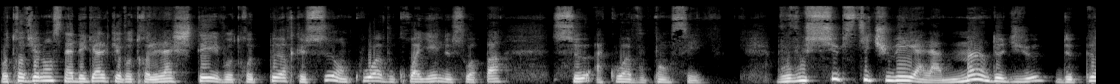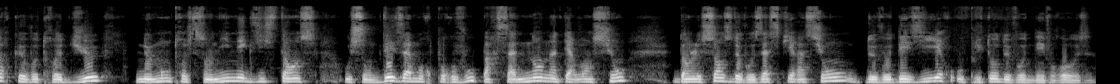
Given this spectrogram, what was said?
Votre violence n'a d'égal que votre lâcheté et votre peur que ce en quoi vous croyez ne soit pas ce à quoi vous pensez. Vous vous substituez à la main de Dieu de peur que votre Dieu ne montre son inexistence ou son désamour pour vous par sa non-intervention dans le sens de vos aspirations, de vos désirs ou plutôt de vos névroses.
